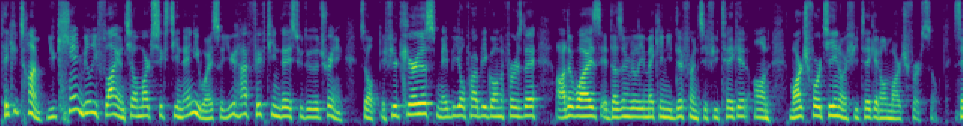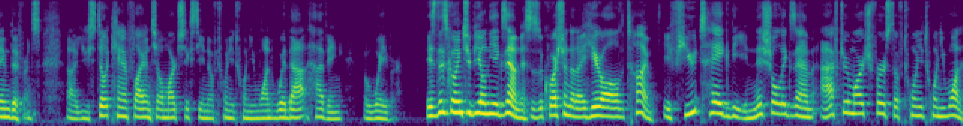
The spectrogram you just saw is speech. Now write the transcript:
take your time. You can't really fly until March 16 anyway, so you have 15 days to do the training. So if you're curious, maybe you'll probably go on the first day. Otherwise, it doesn't really make any difference if you take it on March 14 or if you take it on March 1st. So same difference. Uh, you still can't fly until March 16 of 2021 without having a waiver. Is this going to be on the exam? This is a question that I hear all the time. If you take the initial exam after March 1st of 2021,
